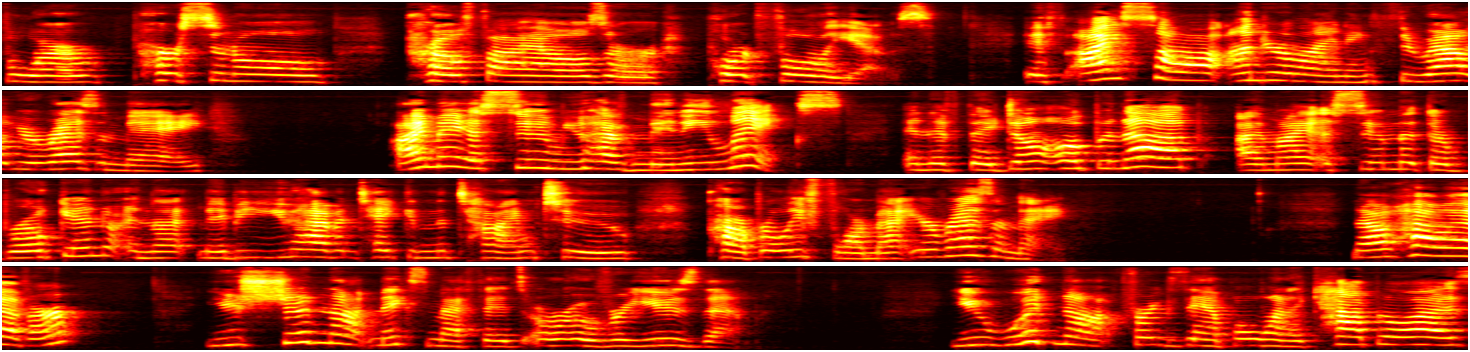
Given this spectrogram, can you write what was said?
for personal profiles or portfolios. If I saw underlining throughout your resume, I may assume you have many links. And if they don't open up, I might assume that they're broken and that maybe you haven't taken the time to properly format your resume. Now, however, you should not mix methods or overuse them. You would not, for example, want to capitalize,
